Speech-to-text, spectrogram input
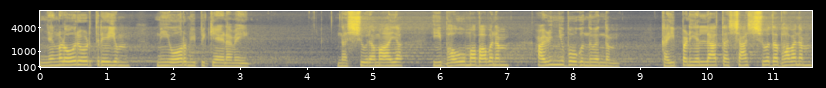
ഞങ്ങൾ ഓരോരുത്തരെയും നീ ഓർമ്മിപ്പിക്കണമേ. നശ്വരമായ ഈ ഭൗമഭവനം അഴിഞ്ഞു പോകുന്നുവെന്നും കൈപ്പണിയല്ലാത്ത ശാശ്വത ഭവനം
